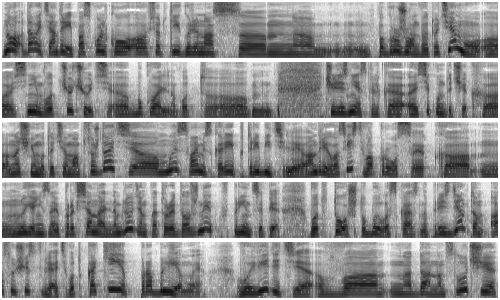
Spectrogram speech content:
Ну, давайте, Андрей, поскольку э, все-таки Игорь у нас э, э, погружен в эту тему, с ним вот чуть-чуть, буквально вот через несколько секундочек начнем эту тему обсуждать. Мы с вами скорее потребители. Андрей, у вас есть вопросы к, ну, я не знаю, профессиональным людям, которые должны, в принципе, вот то, что было сказано президентом, осуществлять? Вот какие проблемы вы видите в данном случае,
